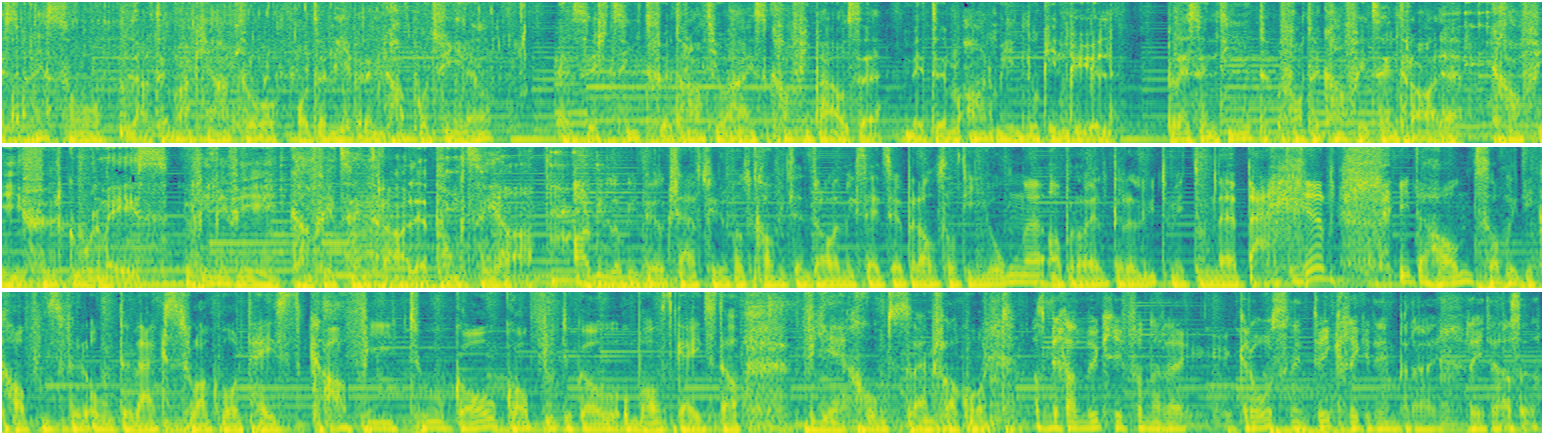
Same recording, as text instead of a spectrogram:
Espresso, Latte Macchiato oder lieber ein Cappuccino? Es ist Zeit für die Radio 1 Kaffeepause mit dem Armin Luginbühl. Präsentiert von der Kaffeezentrale. Kaffee für Gourmets. www.kaffeezentrale.ch Armin Luginbühl, Geschäftsführer von der Kaffeezentrale. Man sieht es überall so die jungen, aber auch älteren Leute mit einem Becher in der Hand. So ein bisschen die Kaffees für unterwegs. Das Schlagwort heisst Coffee to go. Coffee to go. Um was geht es da? Wie kommt es zu einem Schlagwort? Also man kann wirklich von einer grossen Entwicklung in diesem Bereich reden. Also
